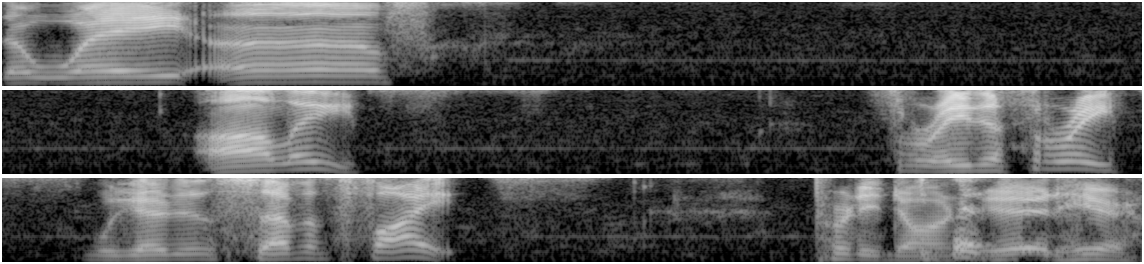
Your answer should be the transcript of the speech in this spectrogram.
the way of Ali. Three to three. We go to the seventh fight. pretty darn good here.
